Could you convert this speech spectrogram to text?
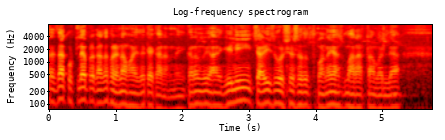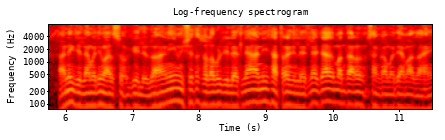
त्याचा कुठल्याही प्रकारचा परिणाम व्हायचं काही कारण नाही. कारण गेली चाळीस वर्ष सततपणे या महाराष्ट्रामधल्या अनेक जिल्ह्यामध्ये माझं सो गेलेलो आणि विशेषतः सोलापूर जिल्ह्यातल्या आणि सातारा जिल्ह्यातल्या ज्या मतदारसंघामध्ये माझा आहे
